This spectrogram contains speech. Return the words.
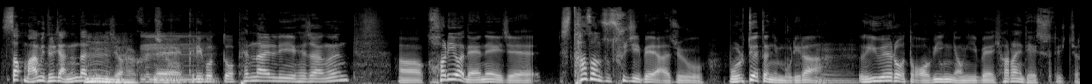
썩 마음에 들지 않는다는 음, 얘기죠. 아, 그렇죠. 네, 그리고 또 팻 라일리 회장은 어 커리어 내내 이제 스타 선수 수집에 아주 몰두했던 인물이라 음. 의외로 또 어빙 영입에 혈안이 될 수도 있죠.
